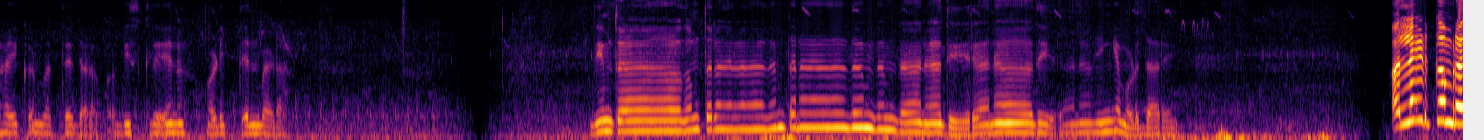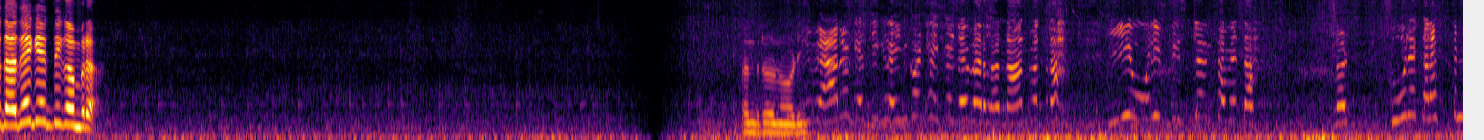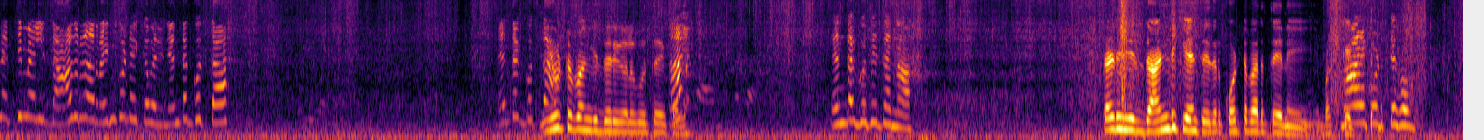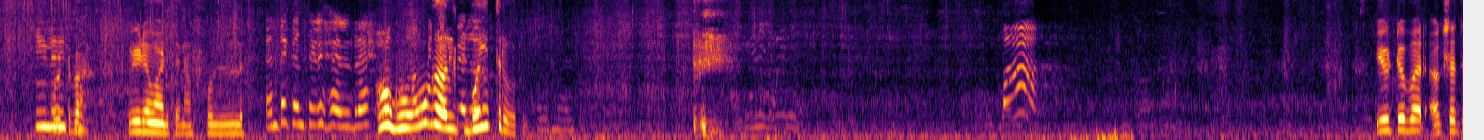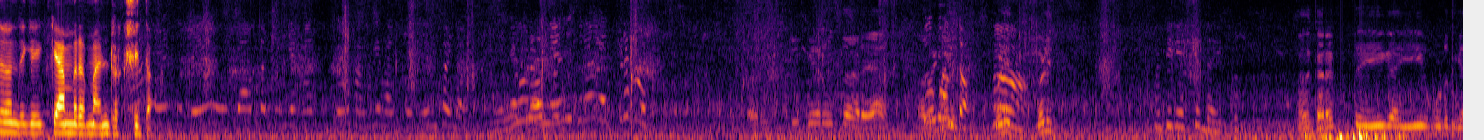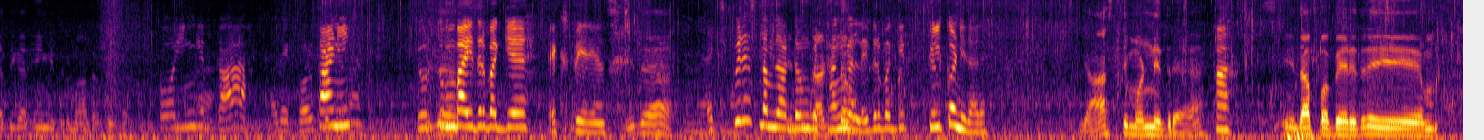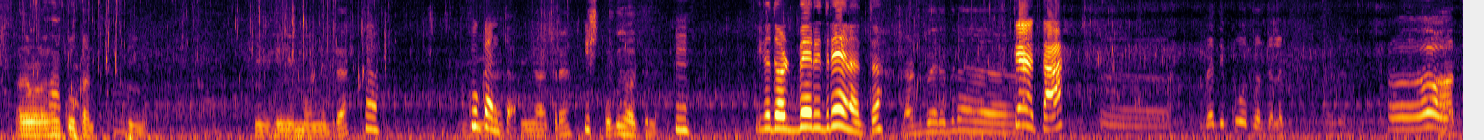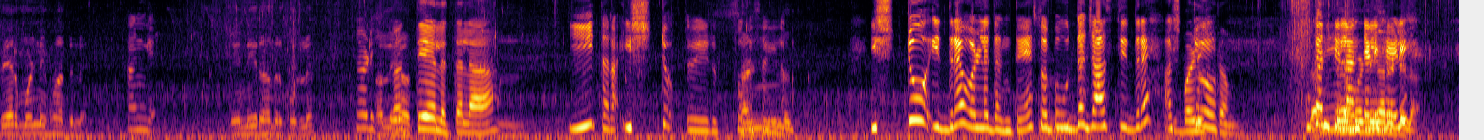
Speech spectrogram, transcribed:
ಬರ್ತಾ ಇದ್ದಾಳಪ್ಪ. ಬಿಸಿಲು ಏನು ಹೊಡಿತೇನು ಬೇಡ. ದಿಮ್ ತ ದಮ್ ತರ ದಮ್ ತರ ದಮ್ ದಮ್ ದಾನ ಧೀರನ ಧೀರನ ಹಿಂಗೆ ಮಾಡಿದ್ದಾರೆ ಅಲ್ಲೇ ಇಟ್ಕೊಂಬ್ರದ ಅದೇ ಗೆದ್ದಿಗಂಬ್ರ ಅಂದ್ರು ನೋಡಿ. ಸೂರ್ಯ ಕರೆಕ್ಟ್ ನೆತ್ತಿ ಮೇಲೆ ಆದ್ರೂ ನಾನು ರೈನ್ ಕೋಟ್ ಹಾಕೊಂಡ್ ಎಂತ ಗೊತ್ತಾ ಎಂತ ಗೊತ್ತಾ ಯೂಟ್ಯೂಬ್ ಹಂಗಿದ್ದರಿಗೆಲ್ಲ ಗೊತ್ತಾಯ್ತಲ್ಲ. ಎಂತ ಗೊತ್ತಿದ್ದಾನ ತಡಿ ಇದು ಅಂಡಿಕೆ ಅಂತ ಇದ್ರೆ ಕೊಟ್ಟು ಬರ್ತೇನೆ ಬಟ್ಟೆ ನಾನು ಕೊಡ್ತೆ ಹೋಗು. ಕೊಟ್ಟು ಬಾ. ವಿಡಿಯೋ ಮಾಡ್ತೇನೆ ಫುಲ್ ಎಂತಕ್ಕಂತೇಳಿ ಹೇಳ್ರೆ ಹೋಗು ಹೋಗು ಅಲ್ಲಿ ಬೈತ್ರು ಅವರು. ಯೂಟ್ಯೂಬರ್ ಅಕ್ಷತನೊಂದಿಗೆ ಕ್ಯಾಮ್ರಾಮ್ಯಾನ್ ರಕ್ಷಿತಾ ಮತ್ತೀಗ ಎಷ್ಟಿದ್ದಾಯ್ತು ಅದು ಕರೆಕ್ಟ್ ಈಗ ಈ ಹುಡುಗ ಗೆದ್ದಿಗಾರ ಹಿಂಗಿದ್ರು ಮಾತ್ರ ತೂಕ ಓ ಹಿಂಗಿರ್ಕಾ ಕಾಣಿ. ಇವ್ರು ತುಂಬಾ ಇದ್ರ ಬಗ್ಗೆ ಎಕ್ಸ್ಪೀರಿಯನ್ಸ್ ಇದೆ. ಎಕ್ಸ್ಪೀರಿಯನ್ಸ್ ನಮ್ದು ಅಡ್ಡಂಗ್ ಬಿಟ್ಟು ಹಂಗಲ್ಲ ಇದ್ರ ಬಗ್ಗೆ ತಿಳ್ಕೊಂಡಿದ್ದಾರೆ. ಜಾಸ್ತಿ ಮಣ್ಣಿದ್ರೆ ಹಾ. ಈ ದಪ್ಪ ಬೇರೆ ಇದ್ರೆ ಈ ಅದ್ರೊಳಗೆ ಕೂಕಂತ. ಹಿಂಗೆ. ಹಿಂಗೆ ಹಿಂಗೆ ಮಣ್ಣಿದ್ರೆ ಹಾ. ಕುಕಂತ. ಹಿಂಗೆ ಹಾಕ್ರೆ ಇಷ್ಟು. ಹೋಗುದು ಹೋಗ್ತಿಲ್ಲ. ಈಗ ದೊಡ್ಡ ಬೇರಿದ್ರೆ ಏನಾಯ್ತು? ದೊಡ್ಡ ಬೇರೆ ಇದ್ರೆ ಕೇಳ್ತಾ ಬೆದ್ದಿ ಕೂತ್ಕೊಂತಲ್ಲ ಓ. ಆ ಬೇರೆ ಮಣ್ಣಿಗೆ ಹೋತಿಲ್ಲ ಹಂಗೆ. ಈ ನೀರು ಅಂದ್ರೆ ಕೂಡಲೇ? ನೋಡಿ ತೇಲುತ್ತಲ್ಲ. ಈ ತರ ಇಷ್ಟು ಇದು ಫೋಕಸ್ ಆಗಿಲ್ಲ. ಇಷ್ಟು ಇದ್ರೆ ಒಳ್ಳೇದಂತೆ. ಸ್ವಲ್ಪ ಉದ್ದ ಜಾಸ್ತಿ ಇದ್ರೆ ಅಷ್ಟು ಬಳಿತಂ ಅಂತ ಅಂತೇಳಿ ಹೇಳಿ.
